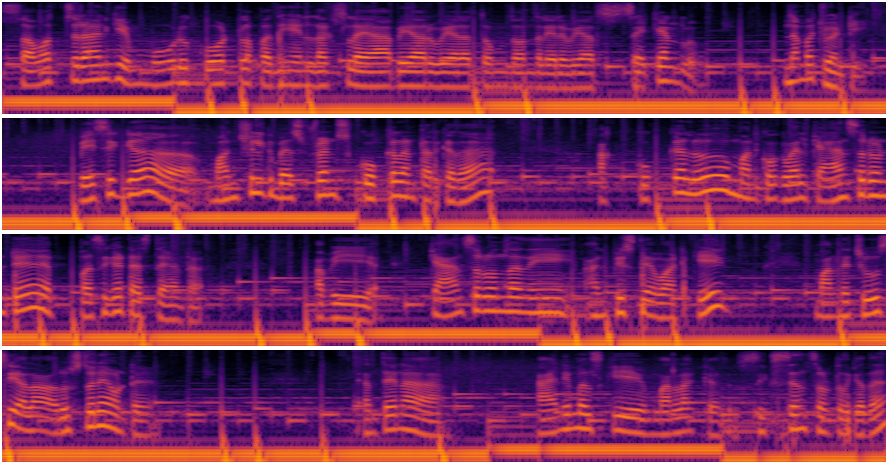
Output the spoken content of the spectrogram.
సంవత్సరానికి మూడు కోట్ల పదిహేను లక్షల యాభై ఆరు వేల తొమ్మిది వందల ఇరవై ఆరు సెకండ్లు. నెంబర్ ట్వంటీ బేసిక్గా మనుషులకి బెస్ట్ ఫ్రెండ్స్ కుక్కలు అంటారు కదా ఆ కుక్కలు మనకు ఒకవేళ క్యాన్సర్ ఉంటే పసిగట్టేస్తాయంట. అవి క్యాన్సర్ ఉందని అనిపిస్తే వాటికి మనని చూసి అలా అరుస్తూనే ఉంటాయి. ఎంతైనా యానిమల్స్కి మనలా కాదు సిక్స్ సెన్స్ ఉంటుంది కదా.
